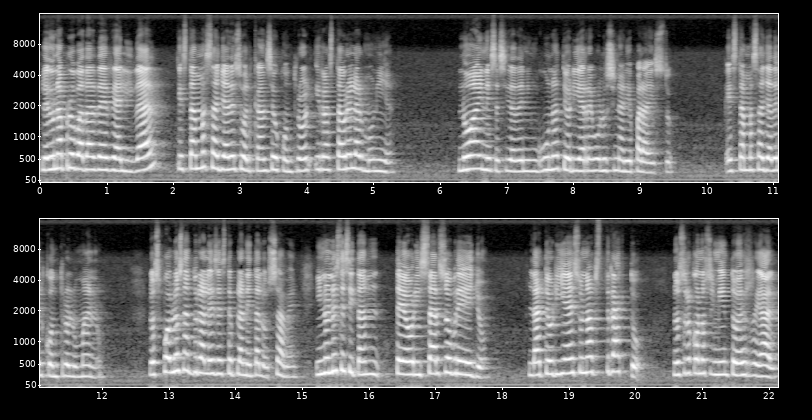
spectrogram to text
le dé una probada de realidad que está más allá de su alcance o control y restaure la armonía. No hay necesidad de ninguna teoría revolucionaria para esto. Está más allá del control humano. Los pueblos naturales de este planeta lo saben y no necesitan teorizar sobre ello. La teoría es un abstracto. Nuestro conocimiento es real.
